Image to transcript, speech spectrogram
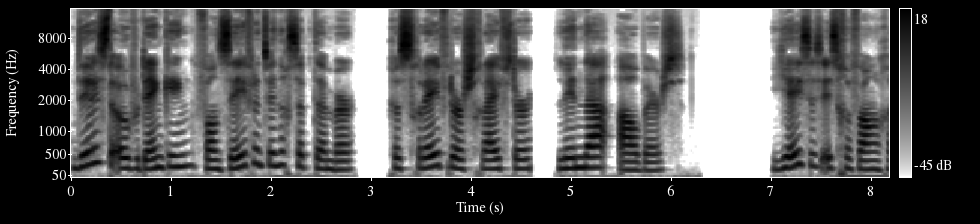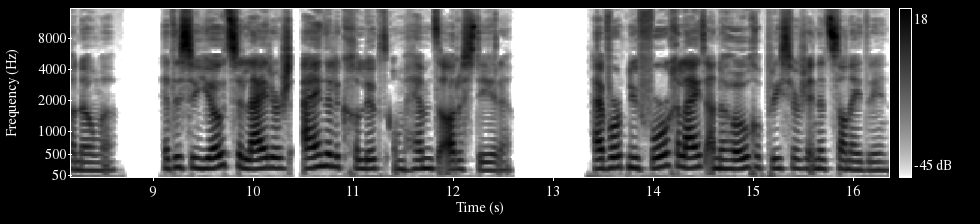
Dit is de overdenking van 27 september, geschreven door schrijfster Linda Albers. Jezus is gevangen genomen. Het is de Joodse leiders eindelijk gelukt om hem te arresteren. Hij wordt nu voorgeleid aan de hoge priesters in het Sanhedrin.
